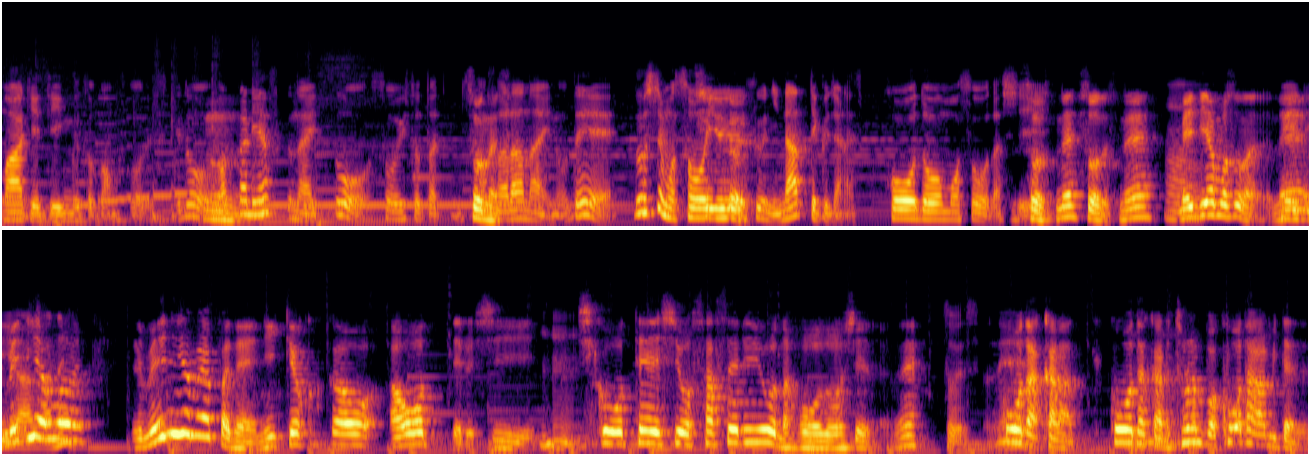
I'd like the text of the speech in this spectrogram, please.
マーケティングとかもそうですけど、うん分かりやすくないとそういう人たちに刺さらないので、どうしてもそういう風になっていくじゃないですか。報道もそうだし。そうですね、そうですね。うんメディアもそうなんだよね。メメディアも、メディアもやっぱね、二極化を煽ってるし、うん思考停止をさせるような報道をしてるんだよね。そうですよね。こうだから、こうだから、トランプはこうだみたいな。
